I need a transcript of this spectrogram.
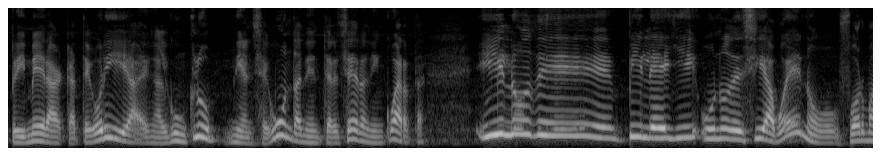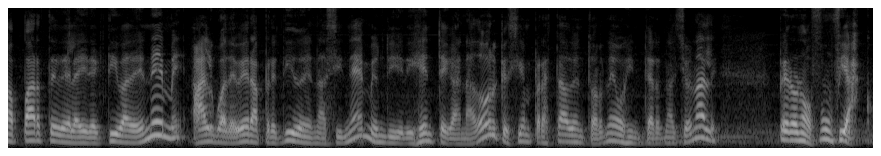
primera categoría, en algún club, ni en segunda, ni en tercera, ni en cuarta. Y lo de Pileggi, uno decía, bueno, forma parte de la directiva de Neme, algo de haber aprendido de Nacineme, un dirigente ganador que siempre ha estado en torneos internacionales, pero no, fue un fiasco.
